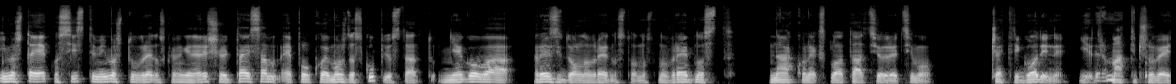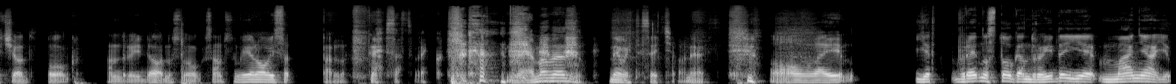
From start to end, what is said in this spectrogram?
imaš taj ekosistem, imaš tu vrednost koju generiše, ali taj sam Apple koji je možda skuplji u startu, njegova rezidualna vrednost, odnosno vrednost nakon eksploatacije od recimo četiri godine je dramatično veća od ovog Androida, odnosno ovog Samsunga, jer ovi sad, pardon, ne, sad sam rekao. Nema veze. Nemojte seći ovo, ne ovaj, jer vrednost tog Androida je manja, jer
